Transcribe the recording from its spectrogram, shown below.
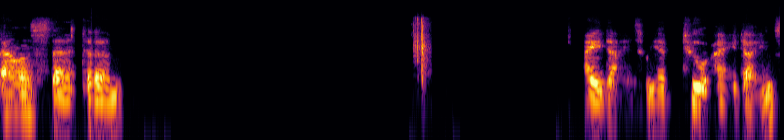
balance that um, iodine. So we have two iodines.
